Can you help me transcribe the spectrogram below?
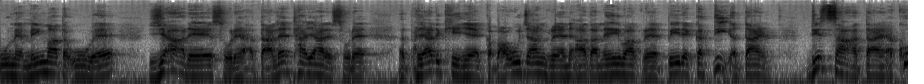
ဦးနဲ့မိန်းမတဦးပဲရတယ်ဆိုတဲ့ဟာဒါလက်ထပ်ရတယ်ဆိုတဲ့ဘုရားသခင်ရဲ့ကပ္ပဦးကျမ်းဂရနဲ့အာသာနေဘဂရပေးတဲ့ကတိအတိုင်းဒစ်စာအတိုင်းအခု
